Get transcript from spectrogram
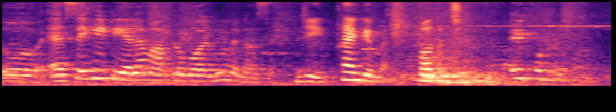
तो ऐसे ही टीएलएम आप लोग और भी बना सकते जी थैंक यू मैम बहुत अच्छे।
